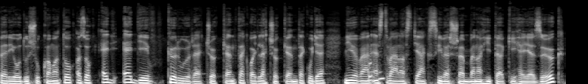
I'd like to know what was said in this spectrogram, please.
periódusú kamatok, azok egy, egy év körülre csökkentek, vagy lecsökkentek, ugye? Nyilván uh-huh. ezt választják szívesebben a hitel kihelyezők.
